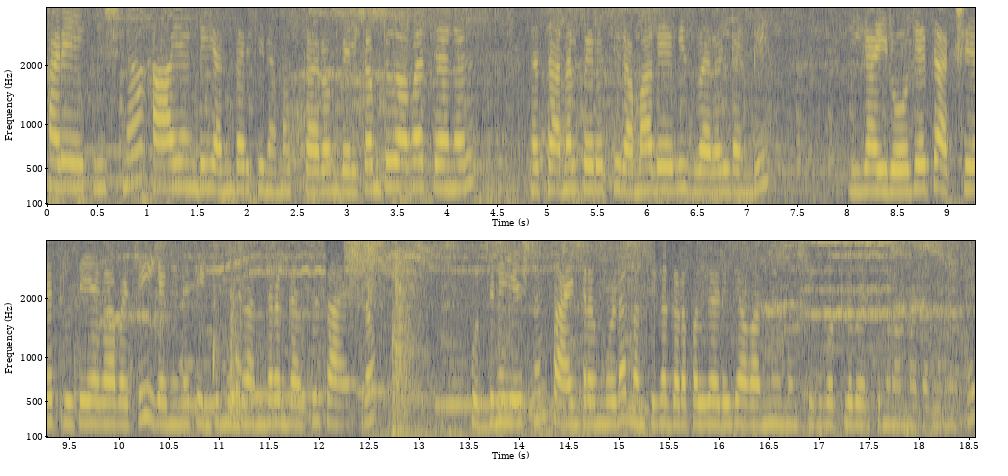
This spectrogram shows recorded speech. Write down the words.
హరే కృష్ణ హాయ్ అండి అందరికీ నమస్కారం. వెల్కమ్ టు అవర్ ఛానల్ నా ఛానల్ పేరు వచ్చి రమాదేవి వరల్డ్ అండి. ఇక ఈ రోజైతే అక్షయ తృతీయ కాబట్టి ఇక నేనైతే ఇంటి ముందు అందరం కలిసి సాయంత్రం పొద్దున చేసినాం. సాయంత్రం కూడా మంచిగా గడపలు గడిగి అవన్నీ మంచిగా బొట్లు పెడుతున్నాం అన్నమాట నేనైతే.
